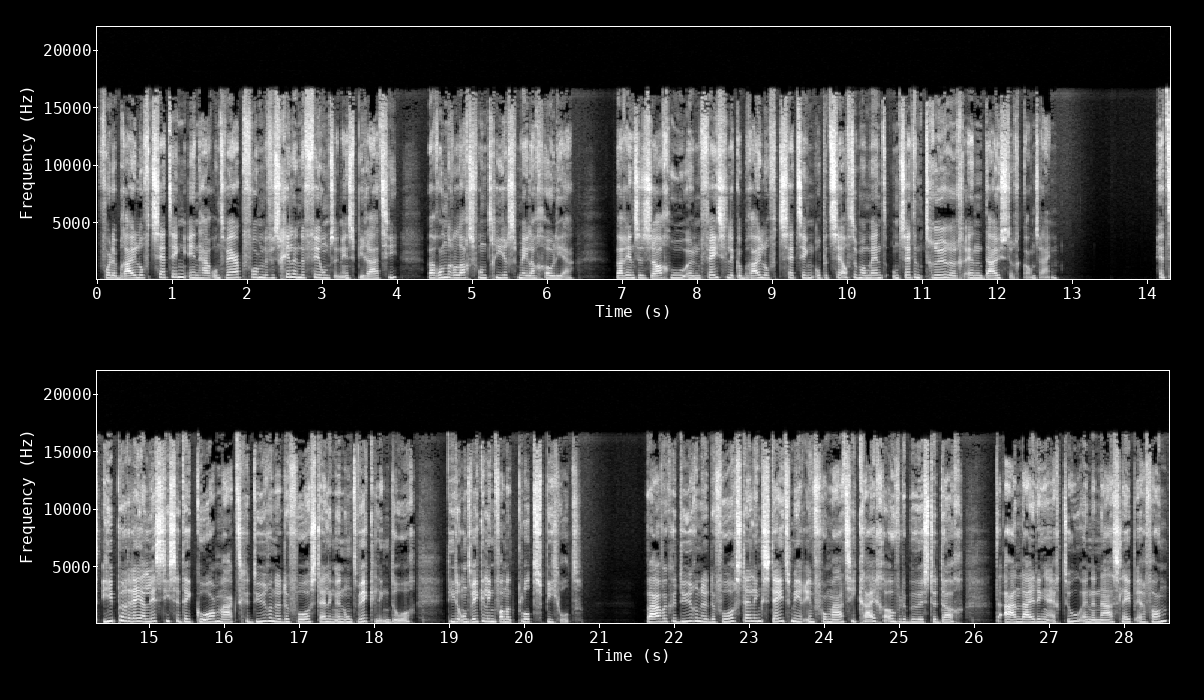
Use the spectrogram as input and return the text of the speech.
Voor de bruiloftsetting in haar ontwerp vormden verschillende films een inspiratie, waaronder Lars von Trier's Melancholia, waarin ze zag hoe een feestelijke bruiloftsetting op hetzelfde moment ontzettend treurig en duister kan zijn. Het hyperrealistische decor maakt gedurende de voorstelling een ontwikkeling door die de ontwikkeling van het plot spiegelt. Waar we gedurende de voorstelling steeds meer informatie krijgen over de bewuste dag, de aanleidingen ertoe en de nasleep ervan,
